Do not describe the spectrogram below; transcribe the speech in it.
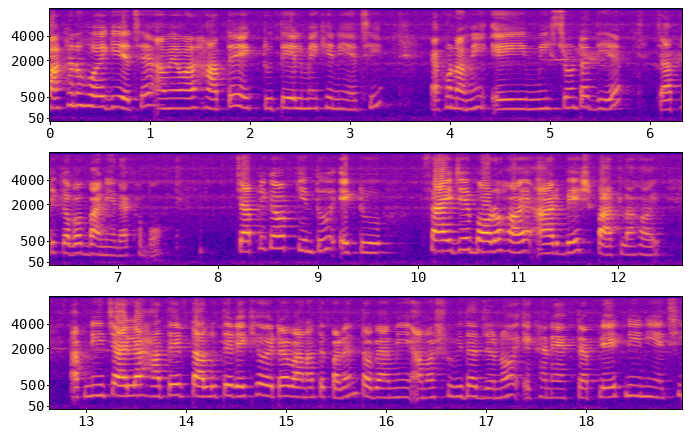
মাখানো হয়ে গিয়েছে। আমি আমার হাতে একটু তেল মেখে নিয়েছি। এখন আমি এই মিশ্রণটা দিয়ে চাপলি কাবাব বানিয়ে দেখাবো। চাপলি কাবাব কিন্তু একটু সাইজে বড় হয় আর বেশ পাতলা হয়। আপনি চাইলে হাতের তালুতে রেখেও এটা বানাতে পারেন, তবে আমি আমার সুবিধার জন্য এখানে একটা প্লেট নিয়ে নিয়েছি,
